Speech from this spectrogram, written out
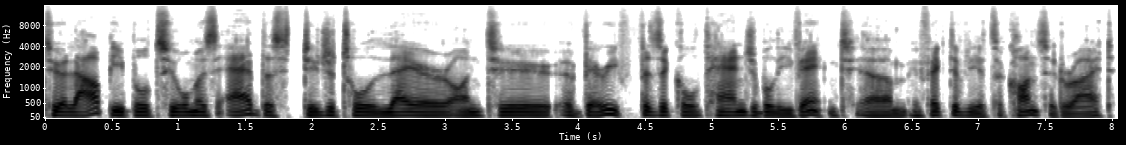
to allow people to almost add this digital layer onto a very physical, tangible event. Um, effectively, it's a concert, right?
